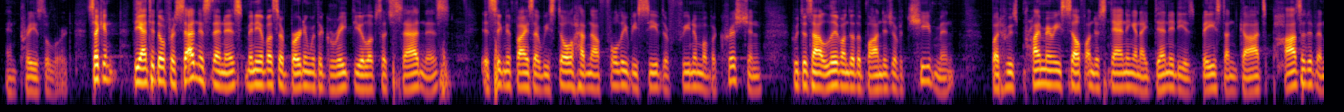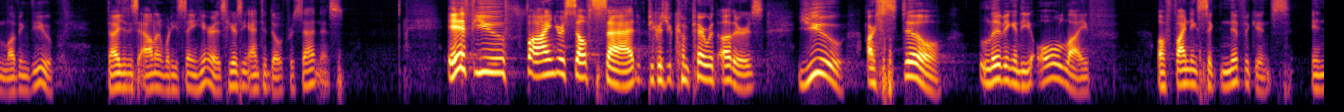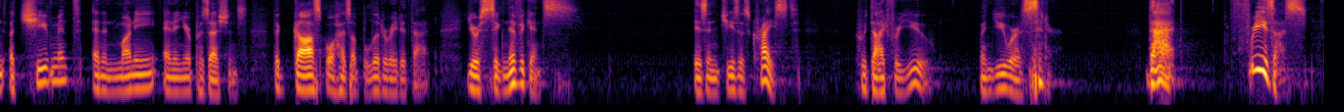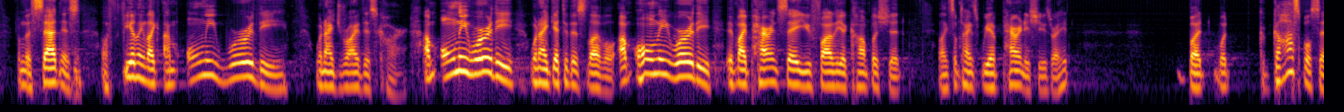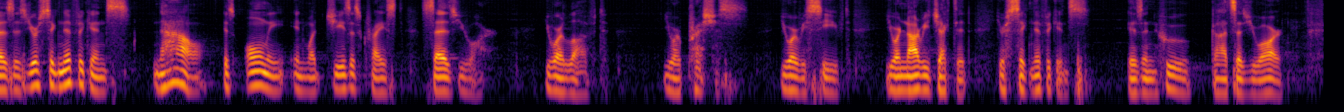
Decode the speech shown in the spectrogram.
And praise the Lord. Second, the antidote for sadness then is many of us are burdened with a great deal of such sadness. It signifies that we still have not fully received the freedom of a Christian who does not live under the bondage of achievement, but whose primary self understanding and identity is based on God's positive and loving view. Diogenes Allen, what he's saying here is here's the antidote for sadness. If you find yourself sad because you compare with others, you are still living in the old life of finding significance in achievement and in money and in your possessions. The gospel has obliterated that. Your significance is in Jesus Christ, who died for you when you were a sinner. That frees us from the sadness of feeling like I'm only worthy when I drive this car. I'm only worthy when I get to this level. I'm only worthy if my parents say you finally accomplished it. Like sometimes we have parent issues, right? But what the gospel says is your significance now is only in what Jesus Christ says you are. You are loved. You are precious. You are received. You are not rejected. Your significance is in who God says you are.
